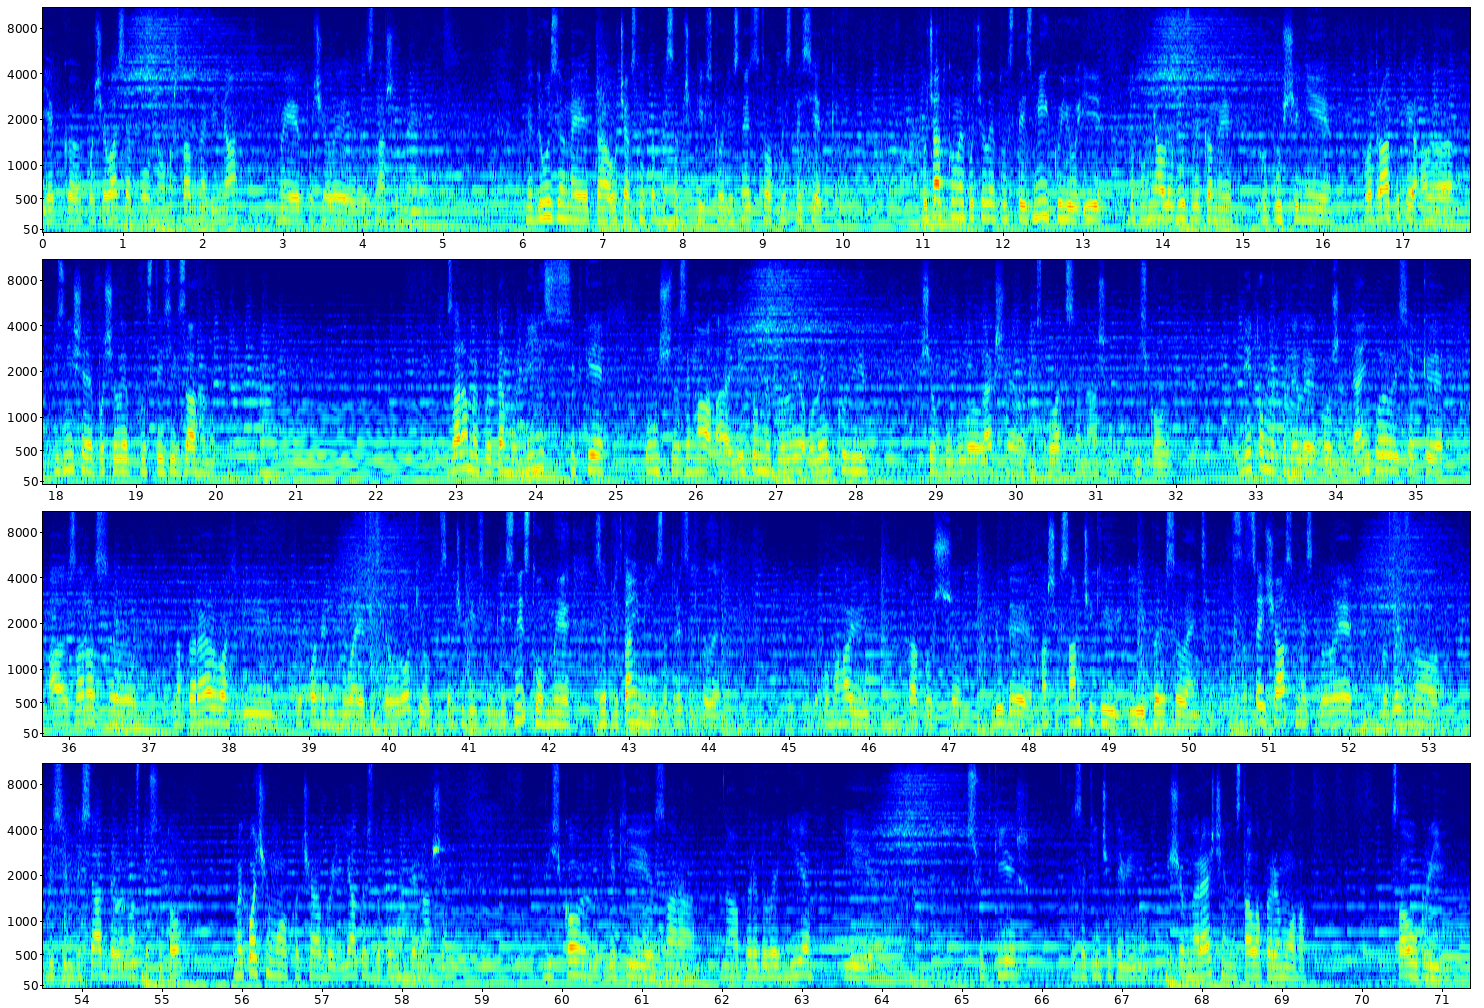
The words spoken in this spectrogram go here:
як е, почалася повномасштабна війна, ми почали з нашими друзями та учасниками Самчиківського лісництва плести сітки. Спочатку ми почали плести змійкою і доповняли вузликами пропущені квадратики, а пізніше почали плести зігзагами. Зараз ми плетемо білі сітки, тому що зима, а літом ми плели оливкові, щоб було легше маскуватися нашим військовим. Літом ми ходили кожен день плели сітки, а зараз е, на перервах і приходимо, буває після уроків Самчуківським лісництвом, ми заплітаємо її за 30 хвилин. Допомагають також люди наших самчиків і переселенців. За цей час ми сплели приблизно 80-90 сіток. Ми хочемо хоча б якось допомогти нашим військовим, які зараз на передових діях, і швидкі закінчити війну. І щоб нарешті настала перемога. Слава Україні!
